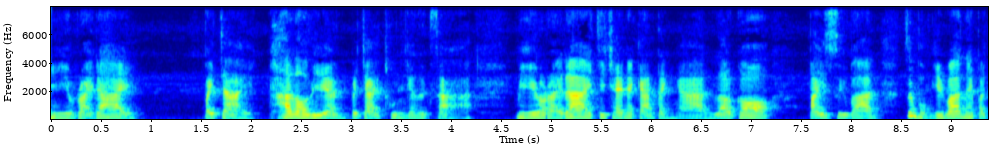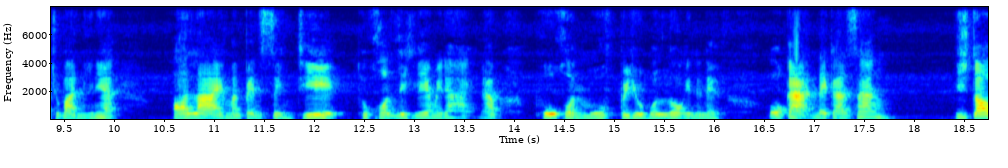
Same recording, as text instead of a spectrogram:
มีรายได้ ไปจ่ายค่าเล่าเรียน ไปจ่ายทุนการศึกษา มีรายได้ที่ใช้ในการแต่งงานแล้วก็ ไปซื้อบ้าน ซึ่งผมคิดว่าในปัจจุบันนี้เนี่ยออนไลน์มันเป็นสิ่งที่ทุกคนหลีกเลี่ยงไม่ได้นะครับ ผู้คน move ไปอยู่บนโลกอินเทอร์เน็ต โอกาสในการสร้างdigital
